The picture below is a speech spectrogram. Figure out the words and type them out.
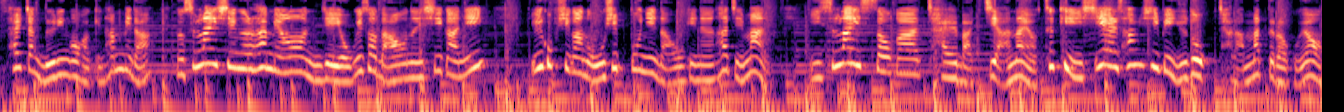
살짝 느린 것 같긴 합니다. 슬라이싱을 하면 이제 여기서 나오는 시간이 7시간 50분이 나오기는 하지만 이 슬라이서가 잘 맞지 않아요. 특히 이 CL30이 유독 잘 안 맞더라고요.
